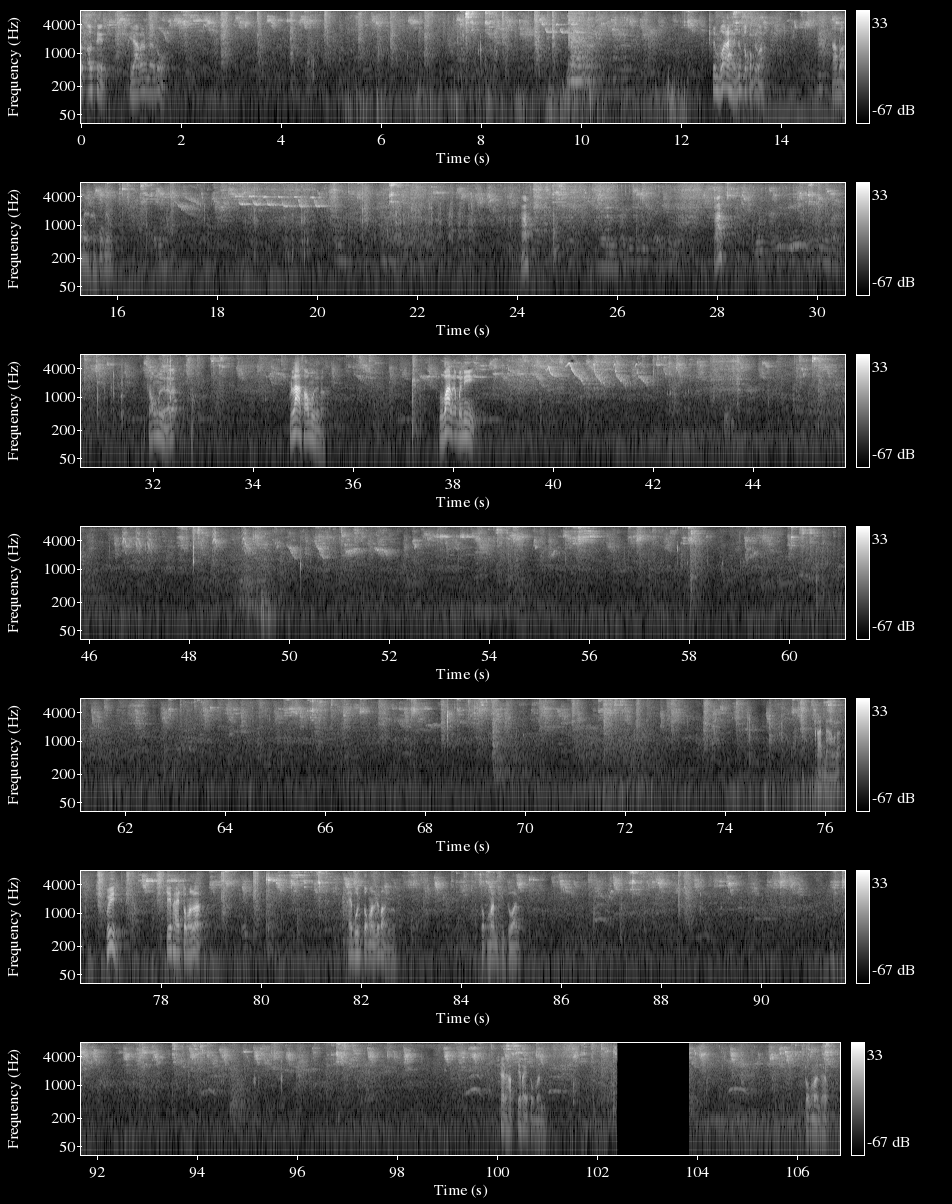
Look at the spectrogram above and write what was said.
เอาเอาเศษขยะไปนั่นนลูกเป็นหมูอะไรเห็นนึ่งตัวครบดีกว่าตามหลอดเลยใครครบยังฮะ ฮะส องหมื่นแล้วนะมันล่าสองหมื่นเหรอหมู่บ้านกันมานี่ ขาดหนาวแล้วหุ้ยเจ๊พายตกมันหรือเปล่าไพบุญตกมันหรือเปล่าดูตกมันกี่ตัวใช่แล้วครับเจ๊พายตกมัน ตกมันครับ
